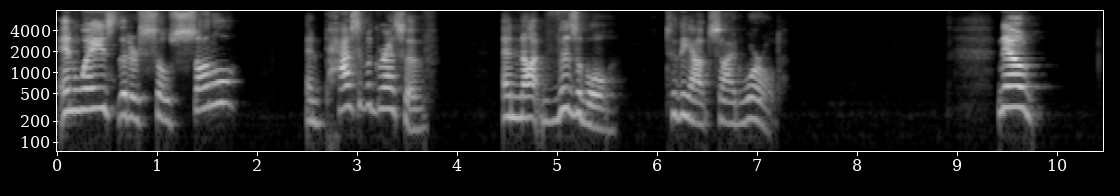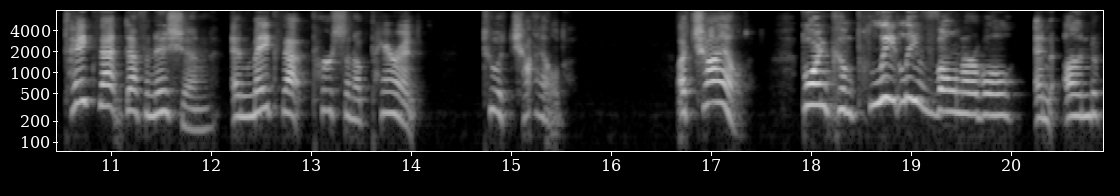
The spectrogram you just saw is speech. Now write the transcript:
in ways that are so subtle and passive aggressive and not visible to the outside world. Now, take that definition and make that person a parent to a child. A child born completely vulnerable and un-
